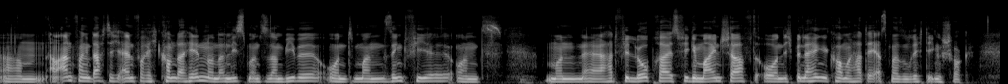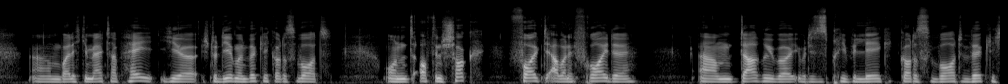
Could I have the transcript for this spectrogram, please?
Ähm, am Anfang dachte ich einfach, ich komme da hin und dann liest man zusammen Bibel und man singt viel und man äh, hat viel Lobpreis, viel Gemeinschaft und ich bin da hingekommen und hatte erstmal so einen richtigen Schock, ähm, weil ich gemerkt habe, hey, hier studiert man wirklich Gottes Wort. Und auf den Schock folgte aber eine Freude, ähm, darüber, über dieses Privileg, Gottes Wort wirklich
